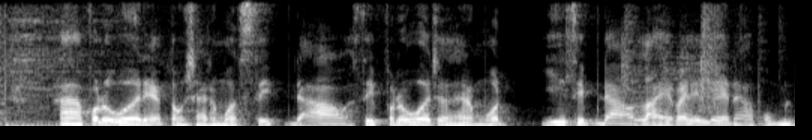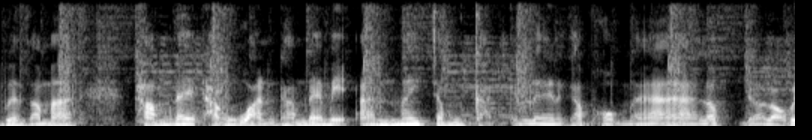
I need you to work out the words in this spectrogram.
5 follower เนี่ยต้องใช้ทั้งหมด 10 ดาว 10 follower จะใช้ทั้งหมด 20 ดาวไล่ไปเรื่อยๆนะครับผมเพื่อนๆสามารถทำได้ทั้งวันทำได้ไม่อั้นไม่จำกัดกันเลยนะครับผมอ่าแล้วเดี๋ยวเราไป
